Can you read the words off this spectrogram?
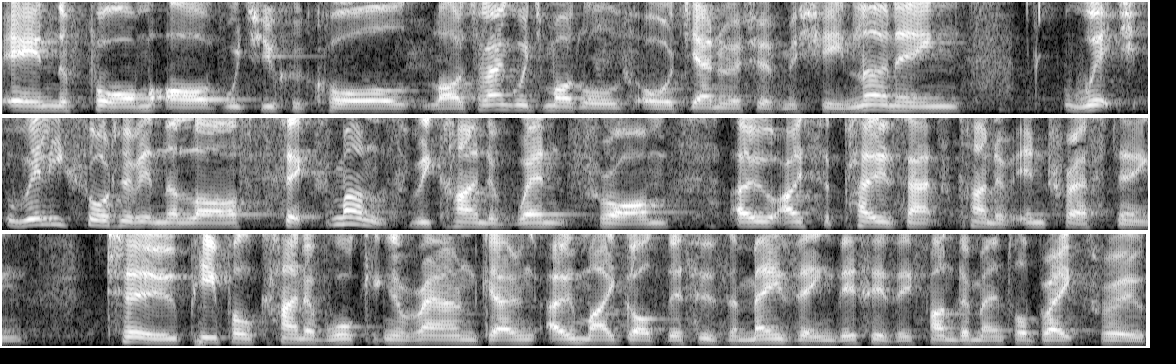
in the form of which you could call large language models or generative machine learning, which really sort of in the last six months we kind of went from, oh, I suppose that's kind of interesting to people kind of walking around going, oh my God, this is amazing. This is a fundamental breakthrough.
